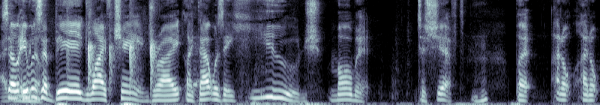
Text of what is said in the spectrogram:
I So it was know. a big life change, right? Like that was a huge moment to shift. Mm-hmm. But I don't I don't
